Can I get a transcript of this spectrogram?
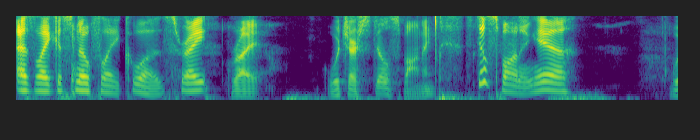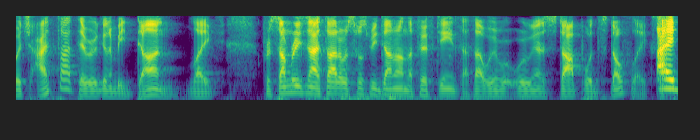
as like a snowflake was. Right? right, which are still spawning. Still spawning. Yeah. Which I thought they were going to be done. Like for some reason, I thought it was supposed to be done on the fifteenth. I thought we were, we were going to stop with snowflakes. I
